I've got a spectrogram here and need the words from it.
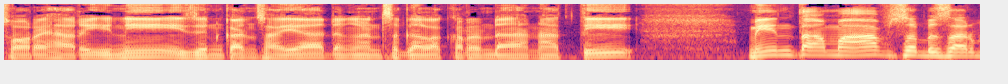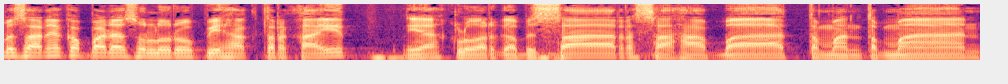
sore hari ini izinkan saya dengan segala kerendahan hati minta maaf sebesar-besarnya kepada seluruh pihak terkait ya, keluarga besar, sahabat, teman-teman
